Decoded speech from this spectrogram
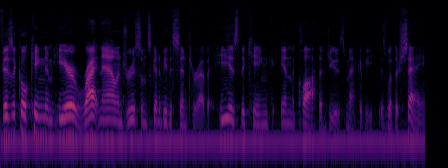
physical kingdom here, right now, and Jerusalem's going to be the center of it. He is the king in the cloth of Judas Maccabee, is what they're saying.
